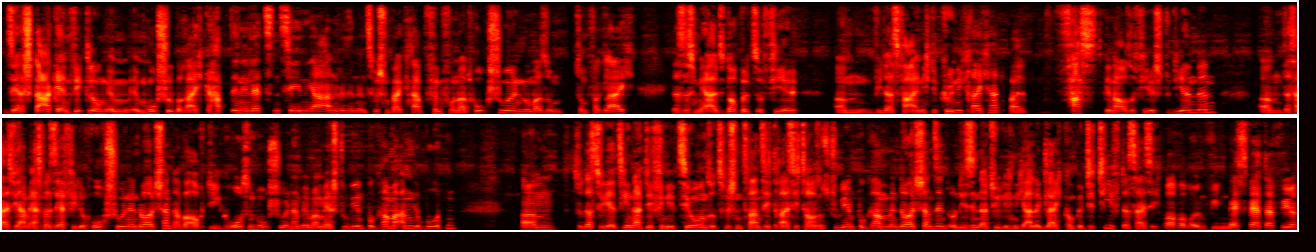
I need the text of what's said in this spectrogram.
sehr starke Entwicklung im, im Hochschulbereich gehabt in den letzten zehn Jahren. Wir sind inzwischen bei knapp 500 Hochschulen, nur mal so zum Vergleich. Das ist mehr als doppelt so viel, ähm, wie das Vereinigte Königreich hat, bei fast genauso viel Studierenden. Ähm, das heißt, wir haben erstmal sehr viele Hochschulen in Deutschland, aber auch die großen Hochschulen haben immer mehr Studienprogramme angeboten, ähm, sodass wir jetzt je nach Definition so zwischen 20.000, 30.000 Studienprogrammen in Deutschland sind und die sind natürlich nicht alle gleich kompetitiv. Das heißt, ich brauche auch irgendwie einen Messwert dafür,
